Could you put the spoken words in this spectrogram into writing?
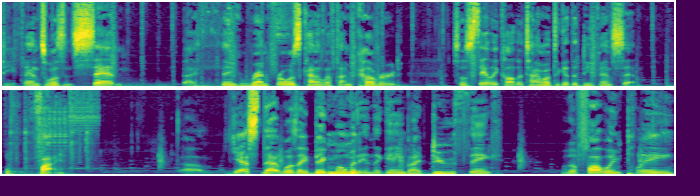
defense wasn't set. I think Renfrow was kind of left uncovered. So Staley called the timeout to get the defense set. Fine. Um, yes, that was a big moment in the game, but I do think the following play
